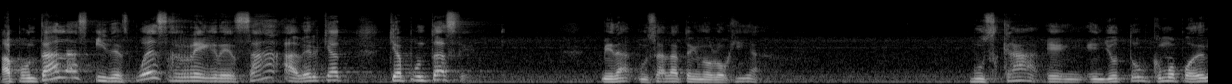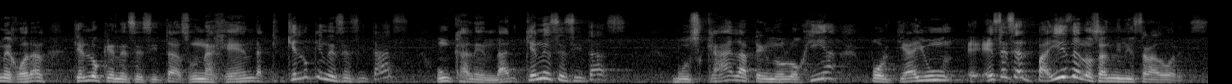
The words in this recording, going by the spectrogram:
apuntalas y después regresa a ver qué, qué apuntaste. Mira, usa la tecnología. Busca en, YouTube cómo podés mejorar. ¿Qué es lo que necesitas? ¿Una agenda? ¿Qué, es lo que necesitas? ¿Un calendario? ¿Qué necesitas? Busca la tecnología porque hay un... Ese es el país de los administradores.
